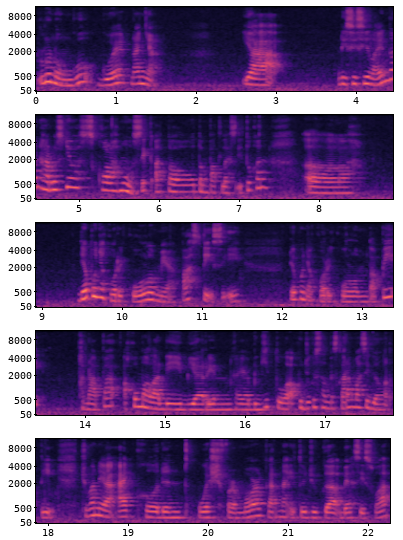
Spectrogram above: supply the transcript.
lu nunggu gue nanya. Ya di sisi lain kan harusnya sekolah musik atau tempat les itu kan uh, dia punya kurikulum ya pasti sih. Dia punya kurikulum tapi kenapa aku malah dibiarin kayak begitu? Aku juga sampai sekarang masih gak ngerti. Cuman ya I couldn't wish for more karena itu juga beasiswa.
